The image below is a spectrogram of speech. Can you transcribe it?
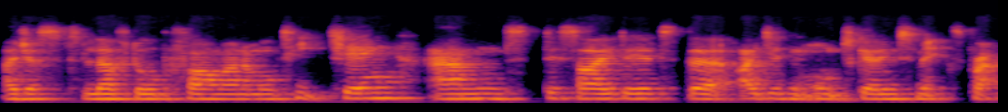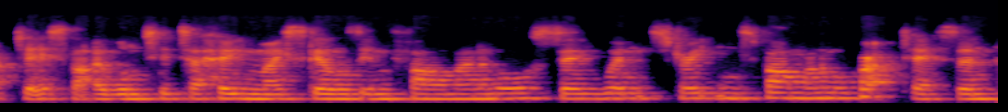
I just loved all the farm animal teaching and decided that I didn't want to go into mixed practice, that I wanted to hone my skills in farm animals. So went straight into farm animal practice. And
